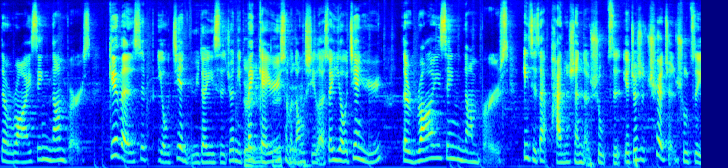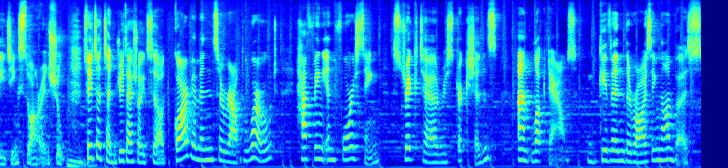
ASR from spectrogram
the rising numbers，given 是有鉴于的意思，就你被给予什么东西了，所以有鉴于 the rising numbers 一直在攀升的数字，也就是确诊数字以及死亡人数。嗯、所以这整句再说一次哦，governments around the world。Have been enforcing stricter restrictions and lockdowns given the rising numbers.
